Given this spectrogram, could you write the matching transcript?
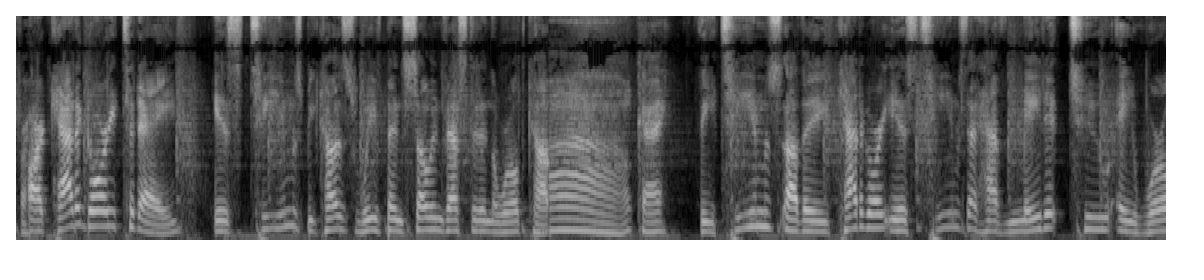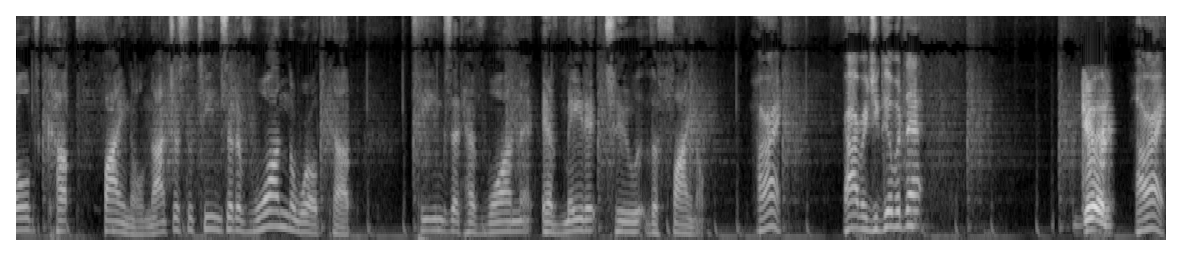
Frank? Our category today is teams because we've been so invested in the World Cup. Ah, okay. The teams, uh, the category is teams that have made it to a World Cup final, not just the teams that have won the World Cup, teams that have won, have made it to the final. All right. Robert, you good with that? Good. All right.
